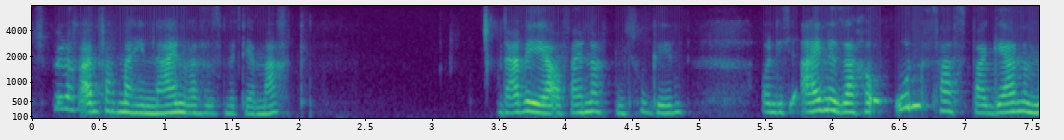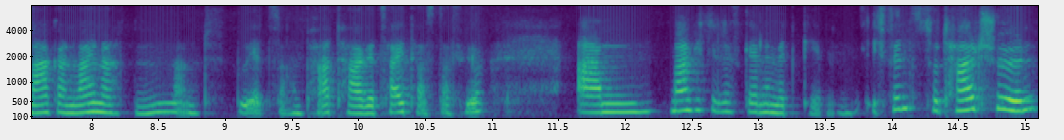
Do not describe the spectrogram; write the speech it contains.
Spür doch einfach mal hinein, was es mit dir macht. Da wir ja auf Weihnachten zugehen und ich eine Sache unfassbar gerne mag an Weihnachten und du jetzt noch ein paar Tage Zeit hast dafür, ähm, mag ich dir das gerne mitgeben. Ich finde es total schön,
